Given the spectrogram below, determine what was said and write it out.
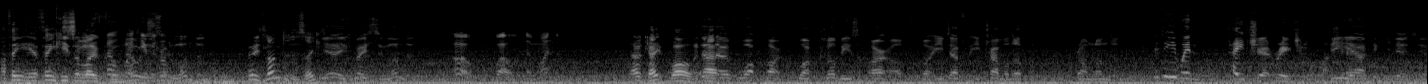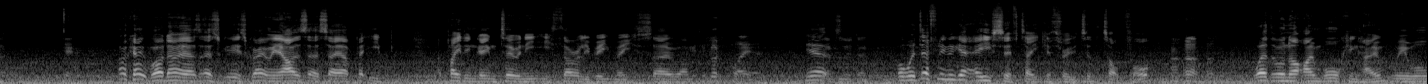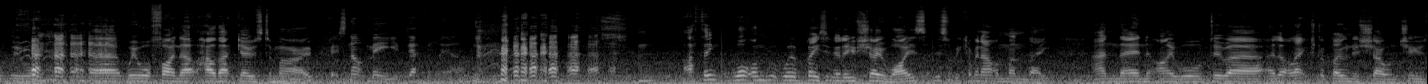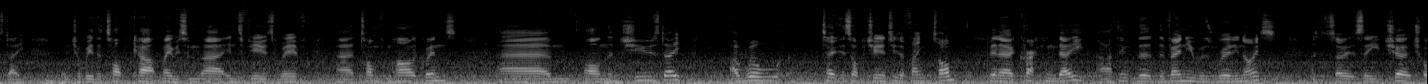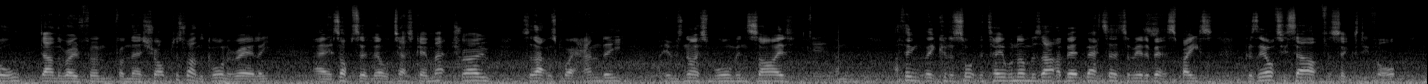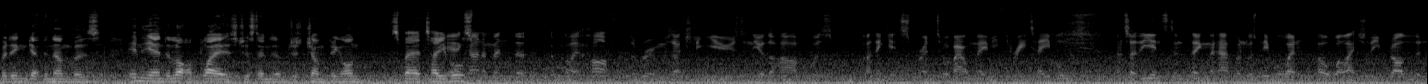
Harlequins. I think I think he's a It local. felt No, Like he he's was from a- London. Oh, he's London, is he? Yeah, he's based in London. Oh, well, never mind then. Okay, well, I don't uh, know if what part, what club he's a part of, but he definitely travelled up from London. Did he win Patriot Regional last He, year? uh, I think he did. Yeah. Yeah. Okay, well, no, it's, it's, it's great. I mean, I was uh, say I, p- he, I played in game two and he, he thoroughly beat me. So um, He's a good player. yeah, Definitely, definitely. well, we're definitely going to get Asif Sif taker through to the top four. Whether or not I'm walking home, we will we will uh, we will find out how that goes tomorrow. If it's not me, you definitely are. I think what I'm, we're basically going to do show wise, this will be coming out on Monday, and then I will do a, a little extra bonus show on Tuesday, which will be the top cut, maybe some uh, interviews with uh, Tom from Harlequins um, on the Tuesday. I will take this opportunity to thank Tom. It's Been a cracking day. I think the, the venue was really nice. So it's the church hall down the road from, from their shop, just around the corner really. Uh, it's opposite little Tesco Metro, so that was quite handy. It was nice and warm inside. Um, I think they could have sorted the table numbers out a bit better so we had a bit of space because they obviously set up for 64 but didn't get the numbers. In the end, a lot of players just ended up just jumping on spare Yeah, it kind of meant that like half of the room was actually used, and the other half was, I think, it spread about maybe three tables. And so the instant thing that happened was people went, oh well, actually, rather than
